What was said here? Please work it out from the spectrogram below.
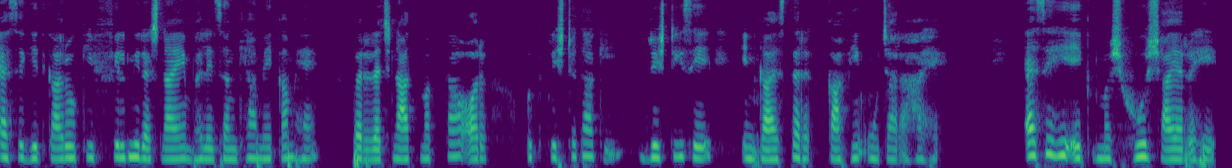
ऐसे गीतकारों की फिल्मी रचनाएँ भले संख्या में कम हैं, पर रचनात्मकता और उत्कृष्टता की दृष्टि से इनका स्तर काफ़ी ऊँचा रहा है। ऐसे ही एक मशहूर शायर रहे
